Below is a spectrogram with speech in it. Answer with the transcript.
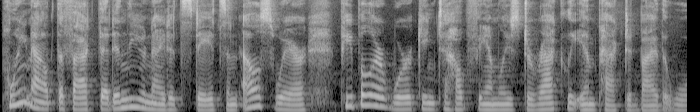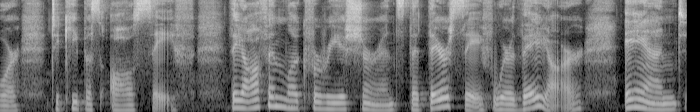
point out the fact that in the United States and elsewhere, people are working to help families directly impacted by the war to keep us all safe. They often look for reassurance that they're safe where they are and,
